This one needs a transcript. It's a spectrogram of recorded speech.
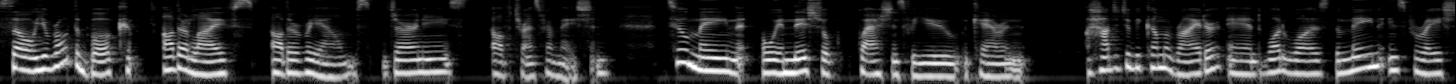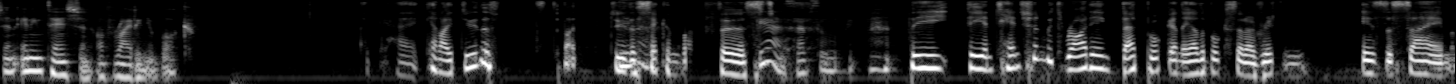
So you wrote the book, Other Lives, Other Realms Journeys of Transformation. Two main or initial questions for you, Karen. How did you become a writer, and what was the main inspiration and intention of writing your book? Okay, can I do this? do yeah. the second one first. Yes, absolutely. the the intention with writing that book and the other books that I've written is the same.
